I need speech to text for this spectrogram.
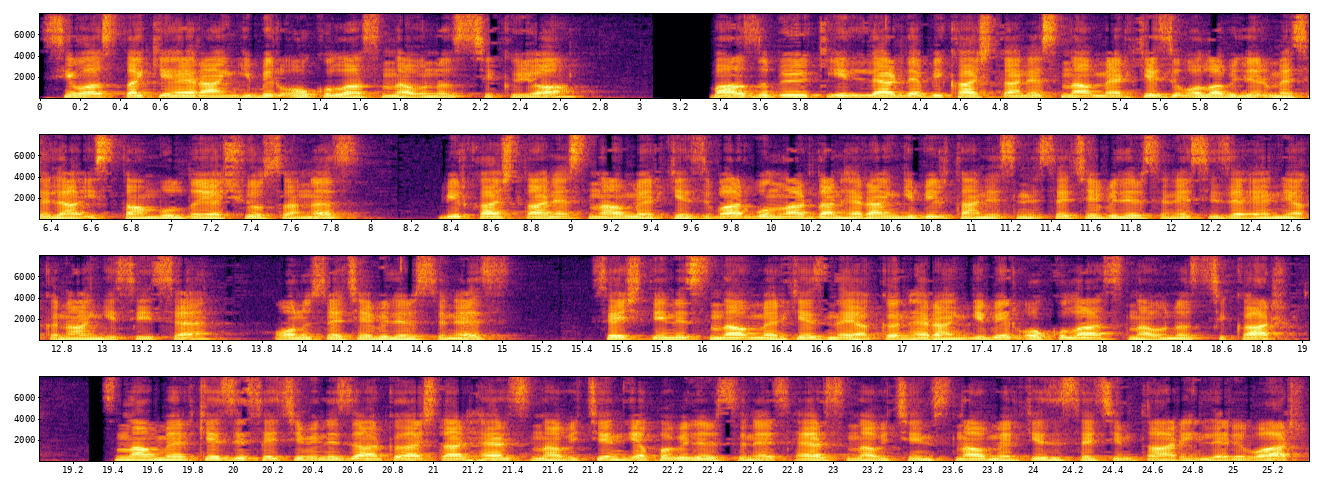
Sivas'taki herhangi bir okula sınavınız çıkıyor. Bazı büyük illerde birkaç tane sınav merkezi olabilir. Mesela İstanbul'da yaşıyorsanız birkaç tane sınav merkezi var. Bunlardan herhangi bir tanesini seçebilirsiniz. Size en yakın hangisi ise onu seçebilirsiniz. Seçtiğiniz sınav merkezine yakın herhangi bir okula sınavınız çıkar. Sınav merkezi seçiminizi arkadaşlar her sınav için yapabilirsiniz. Her sınav için sınav merkezi seçim tarihleri var.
